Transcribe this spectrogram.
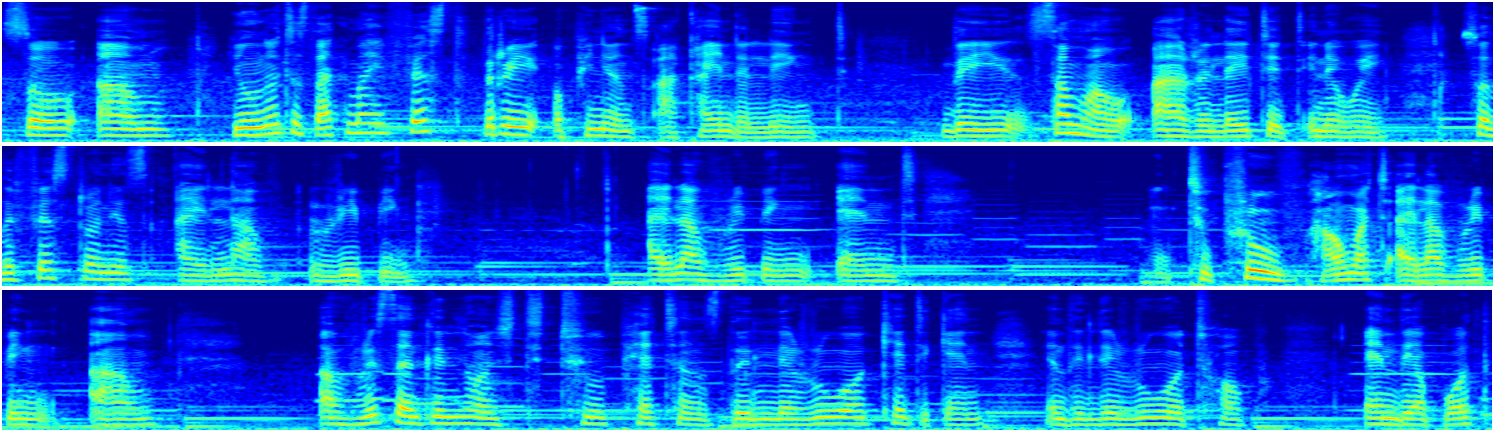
So um, you'll notice that my first three opinions are kind of linked. They somehow are related in a way. So the first one is I love ribbing. I love ribbing and to prove how much I love ribbing, um, I've recently launched two patterns, the Leruo cardigan and the Leruo top, and they are both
